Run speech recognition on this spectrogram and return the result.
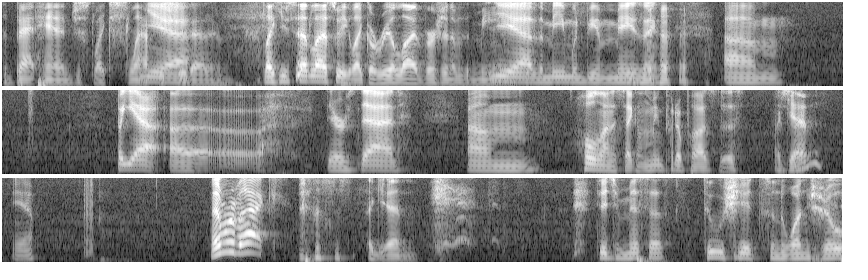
the bat hand just, like, slap Yeah. the shit out of him. Like you said last week, like a real live version of the meme. Yeah, Just- the meme would be amazing. um, but yeah, uh, there's that. Um, hold on a second. Let me put a pause to this. again? Yeah. And we're back. Again. Did you miss us? Two shits in one show.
